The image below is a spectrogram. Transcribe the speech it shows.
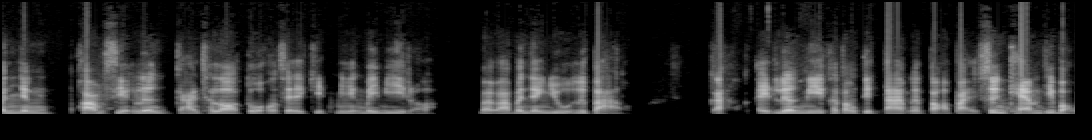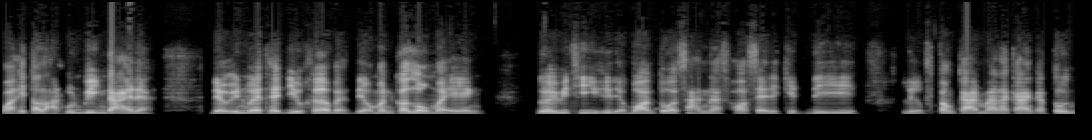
มันยังความเสี่ยงเรื่องการชะลอตัวของเศรษฐกิจมันยังไม่มีหรอ แบบว่ามันยังอยู่หรือเปล่า ไอ้เรื่องนี้ก็ต้องติดตามกันต่อไป ซึ่งแคมป์ที่บอกว่าให้ตลาดหุ้นวิ่งได้เนี่ยเดี๋ยว inverted yield curve แบบเดี๋ยวมันก็ลงมาเอง ด้วยวิธีคือเดี๋ยวบอลตัวสั้นนะพอเศรษฐกิจดี หรือต้องการมาตรการกระตุ้น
